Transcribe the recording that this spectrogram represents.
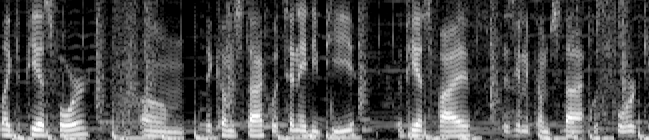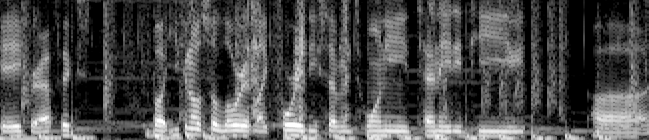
like the PS4. Um, it comes stock with 1080p. The PS5 is gonna come stock with 4K graphics, but you can also lower it like 480, 720, 1080p. Uh,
